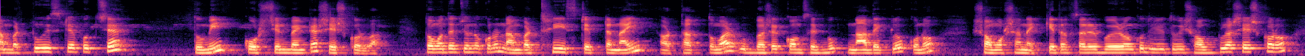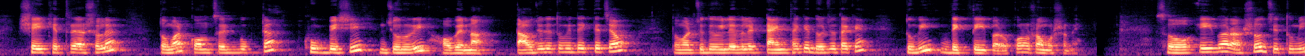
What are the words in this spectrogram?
নাম্বার টু স্টেপ হচ্ছে তুমি কোশ্চেন ব্যাংকটা শেষ করবা। তোমাদের জন্য কোনো নাম্বার থ্রি স্টেপটা নাই, অর্থাৎ তোমার উদ্ভাসের কনসেপ্ট বুক না দেখলেও কোনো সমস্যা নেই। কেতাব স্যারের বইয়ের অঙ্ক যদি তুমি সবগুলো শেষ করো, সেই ক্ষেত্রে আসলে তোমার কনসেপ্ট বুকটা খুব বেশি জরুরি হবে না। তাও যদি তুমি দেখতে চাও, তোমার যদি ওই লেভেলের টাইম থাকে, ধৈর্য থাকে, তুমি দেখতেই পারো, কোনো সমস্যা নেই। সো এইবার আসো যে তুমি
